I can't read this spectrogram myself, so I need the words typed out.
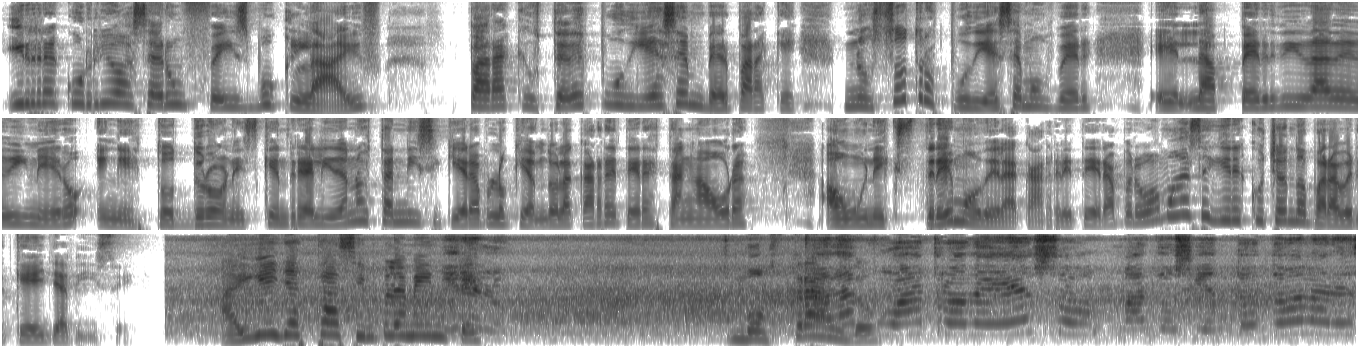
y recurrió a hacer un Facebook Live para que ustedes pudiesen ver, para que nosotros pudiésemos ver eh, la pérdida de dinero en estos drones, que en realidad no están ni siquiera bloqueando la carretera, están ahora a un extremo de la carretera, pero vamos a seguir escuchando para ver qué ella dice. Ahí ella está simplemente mostrando... Cada cuatro de esos más 200 dólares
